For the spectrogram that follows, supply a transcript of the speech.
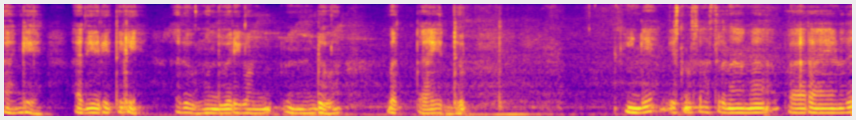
ಹಾಗೆ ಅದೇ ರೀತಿಯಲ್ಲಿ ಅದು ಮುಂದುವರಿಕೊಂಡು ಬರ್ತಾ ಇದ್ದು ಹೀಗೆ ವಿಷ್ಣು ಸಹಸ್ರನಾಮ ಪಾರಾಯಣದ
